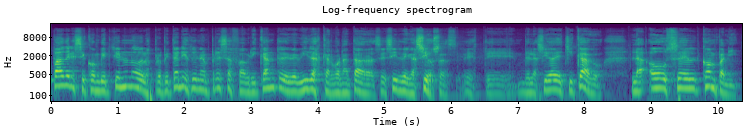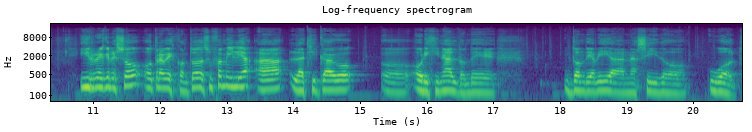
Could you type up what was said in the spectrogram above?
padre se convirtió en uno de los propietarios de una empresa fabricante de bebidas carbonatadas, es decir, de gaseosas, este, de la ciudad de Chicago, la O'Cell Company y regresó otra vez con toda su familia a la Chicago original donde, donde había nacido Walt.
